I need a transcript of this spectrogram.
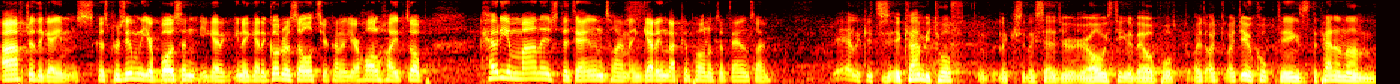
after the games? Because presumably you're buzzing, you get a, you know get a good results, you're kind of you're all hyped up. How do you manage the downtime and getting that component of downtime? Yeah, like it's it can be tough. Like, like I said, you're, you're always thinking about. But I, I, I do a couple things depending on,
